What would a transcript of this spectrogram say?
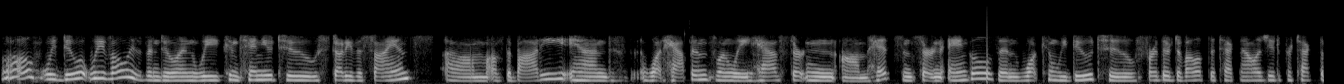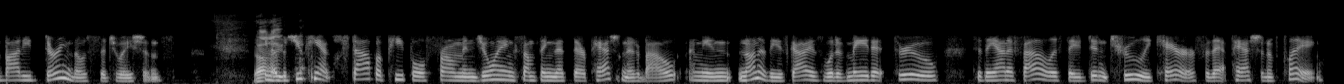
Well, we do what we've always been doing. We continue to study the science um, of the body and what happens when we have certain um, hits and certain angles, and what can we do to further develop the technology to protect the body during those situations. Now, you know, I- but you can't stop a people from enjoying something that they're passionate about. I mean, none of these guys would have made it through to the NFL if they didn't truly care for that passion of playing.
